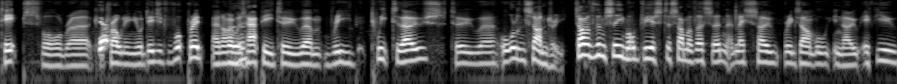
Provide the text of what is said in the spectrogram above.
tips for uh, controlling yep. your digital footprint, and I mm-hmm. was happy to um, retweet to those to uh, all and sundry. Some of them seem obvious to some of us, and less so. For example, you know, if you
